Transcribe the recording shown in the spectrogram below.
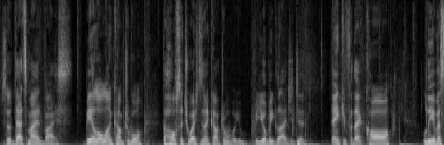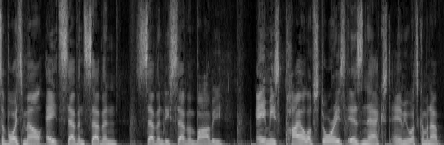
So that's my advice. Be a little uncomfortable. The whole situation's uncomfortable, but you- but you'll be glad you did. Thank you for that call. Leave us a voicemail 877 77 Bobby. Amy's pile of stories is next. Amy, what's coming up?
